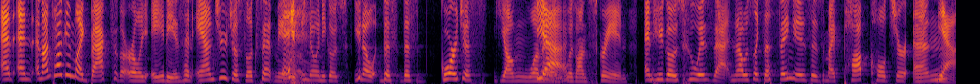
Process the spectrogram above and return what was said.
and and and i'm talking like back to the early 80s and andrew just looks at me you know and he goes you know this this gorgeous young woman Yeah. was on screen and he goes who is that and i was like the thing is is my pop culture ends Yeah.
